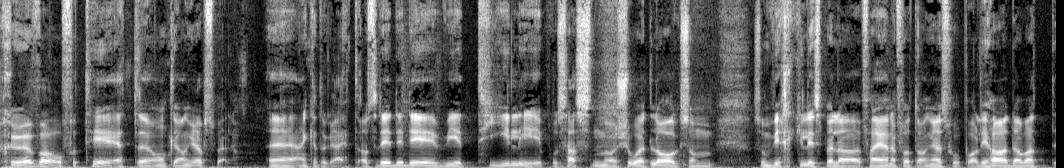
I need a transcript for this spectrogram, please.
prøve å få til et uh, ordentlig angrepsspill. Eh, enkelt og greit. Altså det, det, det, vi er tidlig i prosessen med å se et lag som, som virkelig spiller feiende flott angrepsfotball. De det har vært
